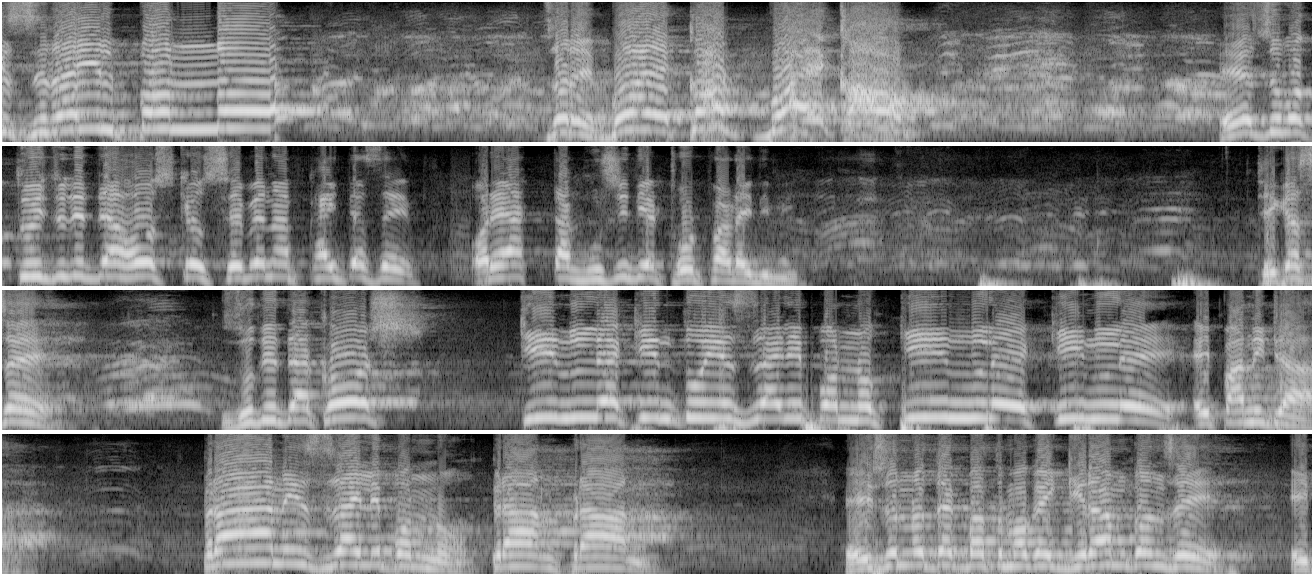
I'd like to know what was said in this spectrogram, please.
ইসরায়েল পণ্য। জোরে, বয়কট বয়কট। এ যুবক, তুই যদি দেহস কেউ সেভেন আপ খাইতেছে, ওরে একটা ঘুষি দিয়ে ঠোঁট ফাটাই দিবি। ঠিক আছে? যদি দেখোস, কিনলে কিন্তু ইসরায়েলি পণ্য, কিনলে কিনলে, এই পানিটা। প্রাণ ইসরায়েলি পণ্য, প্রাণ প্রাণ। এই জন্য দেখবা তোমাকে গ্রামগঞ্জে এই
